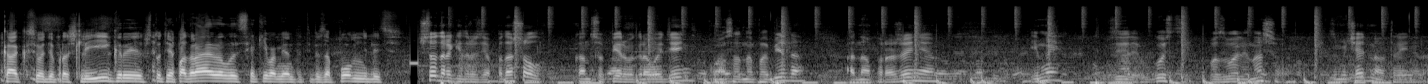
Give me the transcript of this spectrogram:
как сегодня прошли игры, что тебе понравилось, какие моменты тебе запомнились. Что, дорогие друзья, подошел к концу первый игровой день. У нас одна победа, одно поражение. И мы взяли в гости, позвали нашего замечательного тренера.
